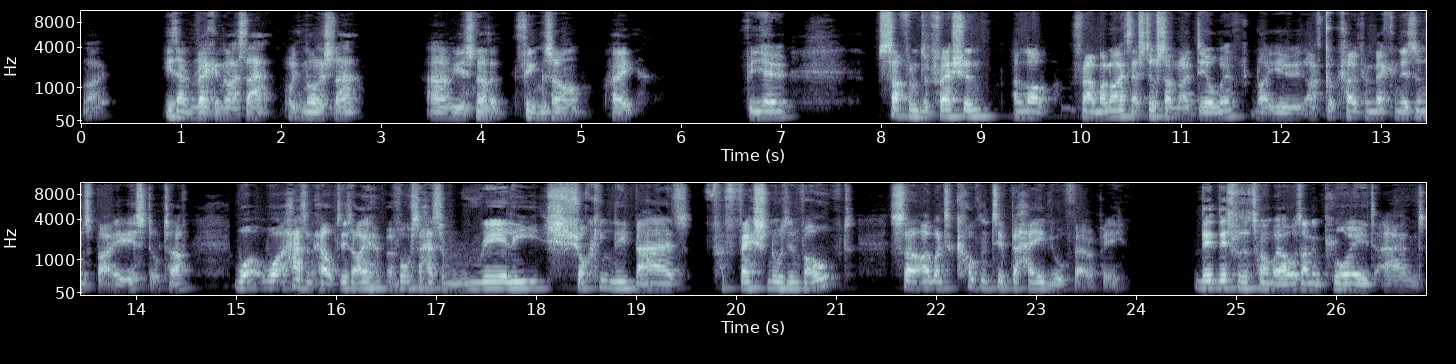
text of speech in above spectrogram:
Like you don't recognise that or acknowledge that. Um, you just know that things aren't great for you. Suffering depression a lot throughout my life. That's still something I deal with. Like you, I've got coping mechanisms, but it is still tough what what hasn't helped is I have also had some really shockingly bad professionals involved. So I went to cognitive behavioural therapy. This was a time where I was unemployed and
